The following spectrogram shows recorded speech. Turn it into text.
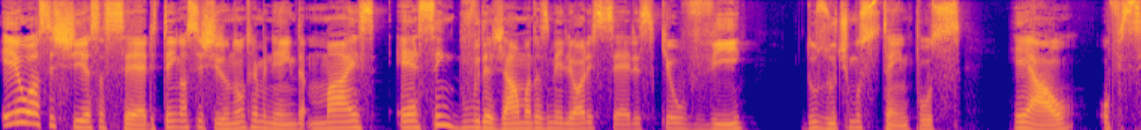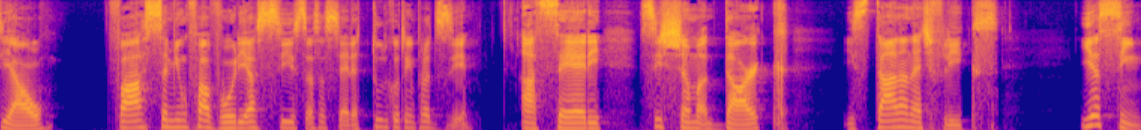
Eu assisti essa série, tenho assistido, não terminei ainda, mas é sem dúvida já uma das melhores séries que eu vi dos últimos tempos. Real, oficial. Faça-me um favor e assista essa série, é tudo que eu tenho para dizer. A série se chama Dark está na Netflix. E assim,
